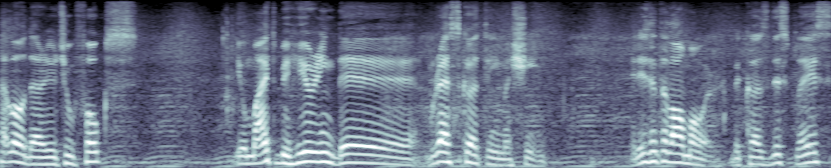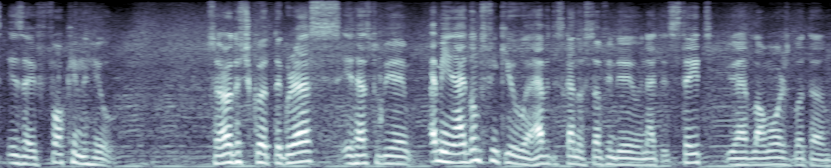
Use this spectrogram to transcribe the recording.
Hello there YouTube folks. You might be hearing the grass cutting machine. It isn't a lawnmower because this place is a fucking hill. So in order to cut the grass, it has to be a... I mean, I don't think you have this kind of stuff in the United States. You have lawnmowers, but um,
